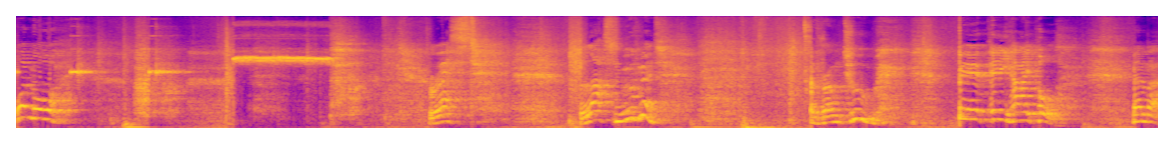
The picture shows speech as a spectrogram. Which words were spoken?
One more. Rest. Last movement of round two. Burpee high pull. Remember,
